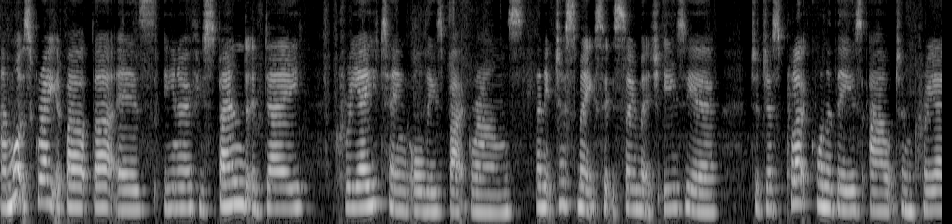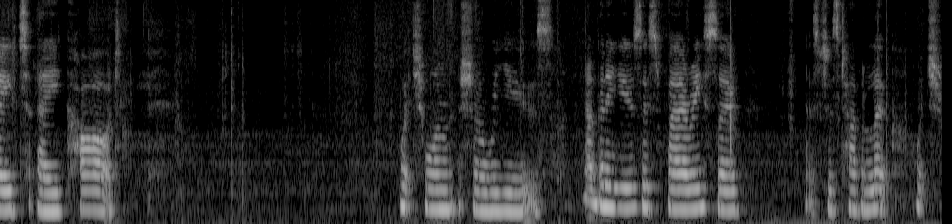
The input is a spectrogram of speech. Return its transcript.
And what's great about that is, you know, if you spend a day creating all these backgrounds, then it just makes it so much easier to just pluck one of these out and create a card. Which one shall we use? I'm going to use this fairy so let's just have a look which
